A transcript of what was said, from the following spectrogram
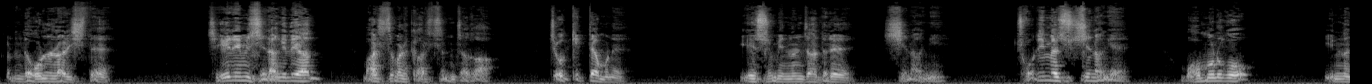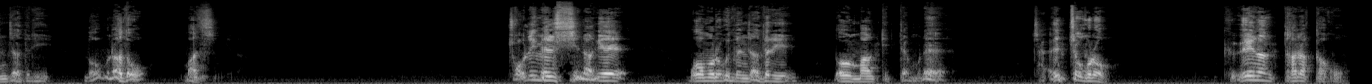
그런데 오늘날 이 시대 재림신앙에 대한 말씀을 가르치는 자가 적기 때문에 예수 믿는 자들의 신앙이 초림의 수 신앙에 머무르고 있는 자들이 너무나도 많습니다. 조림의 신앙에 머무르고 있는 자들이 너무 많기 때문에 자연적으로 교회는 타락하고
